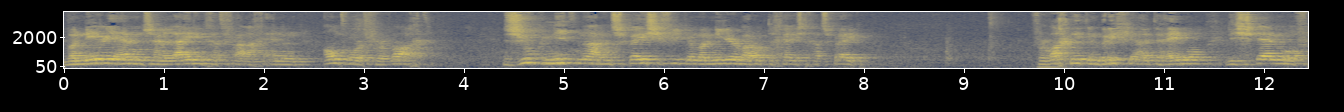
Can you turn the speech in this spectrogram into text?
wanneer je Hem om zijn leiding gaat vragen en een antwoord verwacht, zoek niet naar een specifieke manier waarop de Geest gaat spreken. Verwacht niet een briefje uit de hemel, die stem of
